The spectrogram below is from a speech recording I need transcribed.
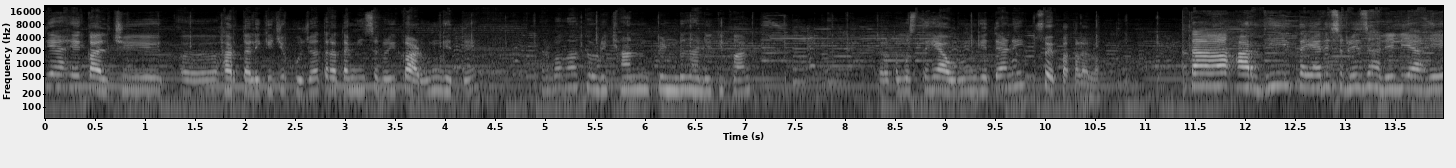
ते आहे कालची हरतालिकेची पूजा. तर आता मी सगळी काढून घेते. तर बघा थोडी छान पिंड झाली होती काल. तर आता मस्त हे आवरून घेते आणि स्वयंपाकाला लागते. आता अर्धी तयारी सगळी झालेली आहे.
